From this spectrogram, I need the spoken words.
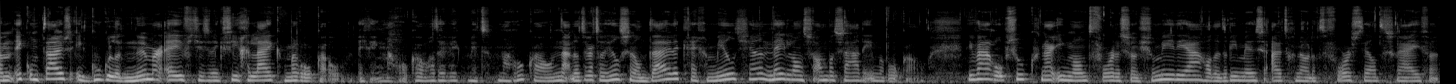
Um, ik kom thuis, ik google het nummer eventjes en ik zie gelijk Marokko. Ik denk, Marokko, wat heb ik met Marokko? Nou, dat werd al heel snel duidelijk. Ik kreeg een mailtje, Nederlandse ambassade in Marokko. Die waren op zoek naar iemand voor de social media. Hadden drie mensen uitgenodigd een voorstel te schrijven.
